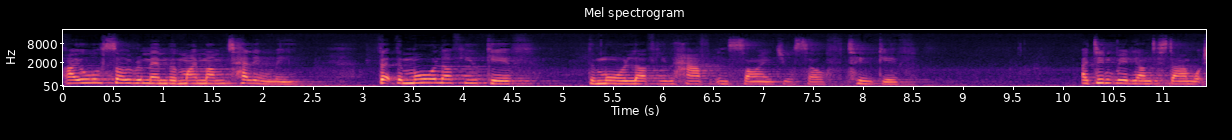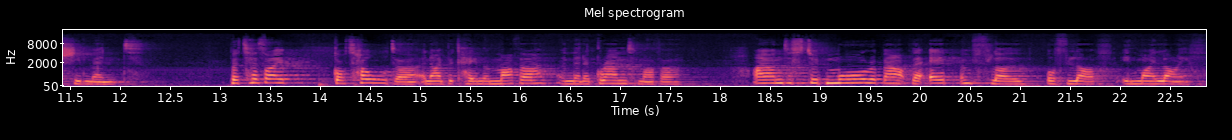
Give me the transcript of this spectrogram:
I also remember my mum telling me that the more love you give, the more love you have inside yourself to give. I didn't really understand what she meant. But as I got older and I became a mother and then a grandmother, I understood more about the ebb and flow of love in my life.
